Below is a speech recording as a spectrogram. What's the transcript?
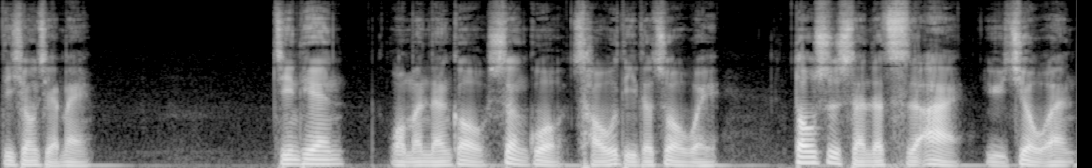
弟兄姐妹，今天我们能够胜过仇敌的作为，都是神的慈爱与救恩。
